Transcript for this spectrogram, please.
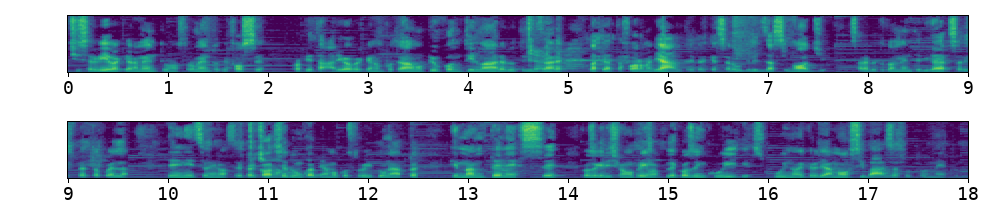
ci serviva chiaramente uno strumento che fosse proprietario perché non potevamo più continuare ad utilizzare certo. la piattaforma di altri perché se la utilizzassimo oggi sarebbe totalmente diversa rispetto a quella dell'inizio dei nostri percorsi e dunque abbiamo costruito un'app che mantenesse, cose che dicevamo prima, le cose cui, su cui noi crediamo si basa tutto il metodo.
